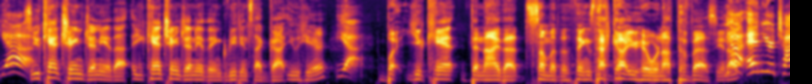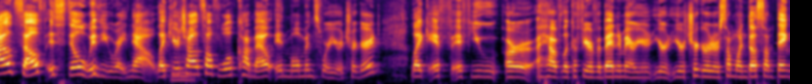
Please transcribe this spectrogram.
Yeah. So you can't change any of that. You can't change any of the ingredients that got you here. yeah. But you can't deny that some of the things that got you here were not the best, you know? Yeah, and your child self is still with you right now. Like Mm. your child self will come out in moments where you're triggered. Like if if you are have like a fear of abandonment or you're you're, you're triggered or someone does something,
